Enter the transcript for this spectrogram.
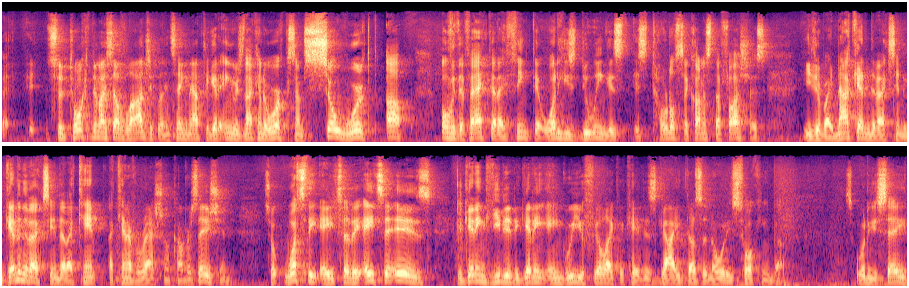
uh, so talking to myself logically and saying not to get angry is not going to work because I'm so worked up over the fact that I think that what he's doing is, is total sakanas nefashas, either by not getting the vaccine or getting the vaccine, that I can't I can't have a rational conversation. So what's the eitzah? The eitzah is you're getting heated, you're getting angry, you feel like okay, this guy doesn't know what he's talking about. So what do you say?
